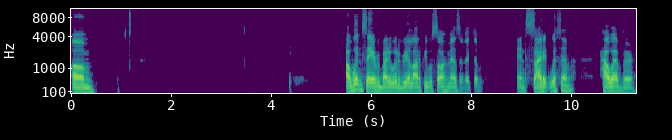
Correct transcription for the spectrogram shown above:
um, I wouldn't say everybody would agree. A lot of people saw him as a victim and sided with him. However,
